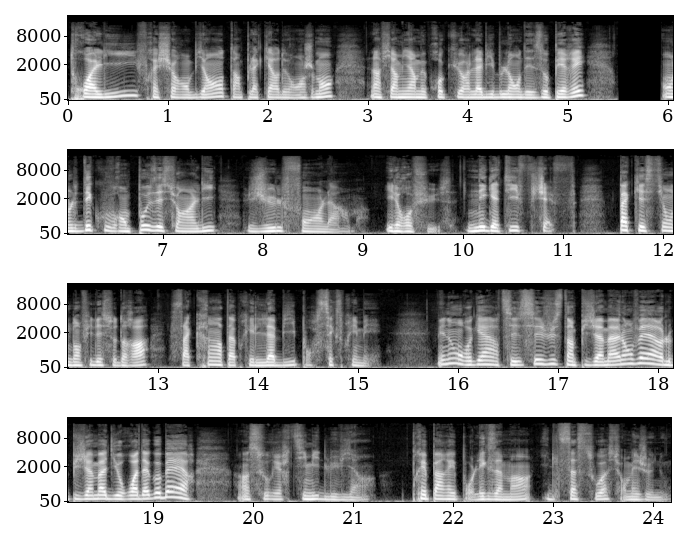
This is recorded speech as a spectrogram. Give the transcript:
Trois lits, fraîcheur ambiante, un placard de rangement. L'infirmière me procure l'habit blanc des opérés. En le découvrant posé sur un lit, Jules fond en larmes. Il refuse. Négatif, chef. Pas question d'enfiler ce drap, sa crainte a pris l'habit pour s'exprimer. Mais non, regarde, c'est juste un pyjama à l'envers, le pyjama du roi d'Agobert. Un sourire timide lui vient. Préparé pour l'examen, il s'assoit sur mes genoux.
